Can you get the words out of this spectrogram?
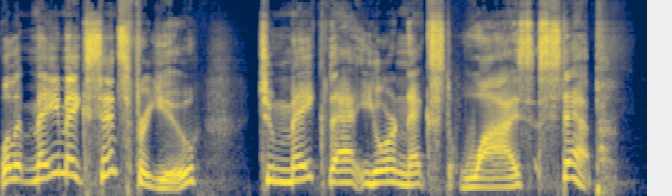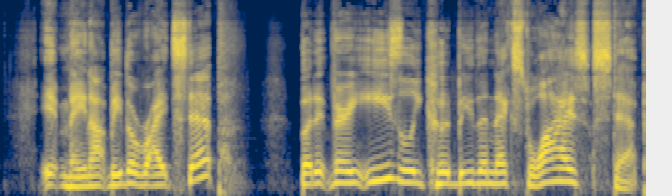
Well, it may make sense for you to make that your next wise step. It may not be the right step, but it very easily could be the next wise step.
